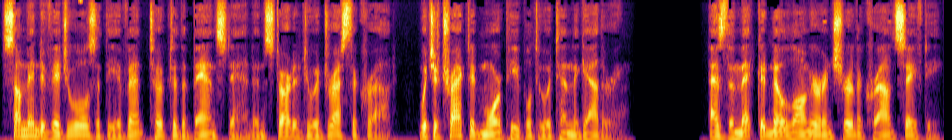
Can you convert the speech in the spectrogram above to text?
some individuals at the event took to the bandstand and started to address the crowd which attracted more people to attend the gathering. As the Met could no longer ensure the crowd's safety,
